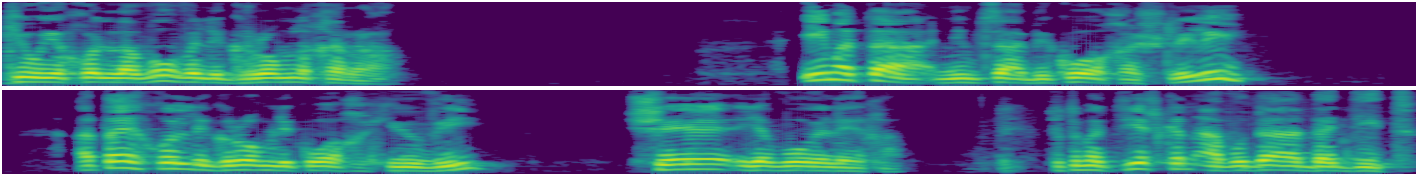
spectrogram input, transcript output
כי הוא יכול לבוא ולגרום לך רע. אם אתה נמצא בכוח השלילי, אתה יכול לגרום לכוח החיובי שיבוא אליך. זאת אומרת, יש כאן עבודה הדדית.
